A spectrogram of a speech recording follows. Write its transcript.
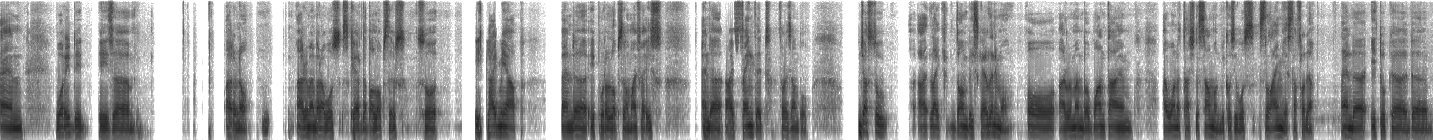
And what he did is, um, I don't know. I remember I was scared about lobsters, so he tied me up and uh, he put a lobster on my face and uh, I fainted, for example, just to uh, like don't be scared anymore. Or I remember one time I want to touch the salmon because it was slimy and stuff like that, and uh, he took uh, the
